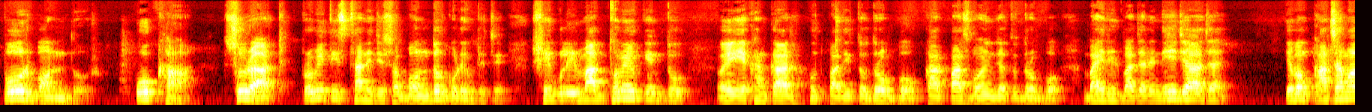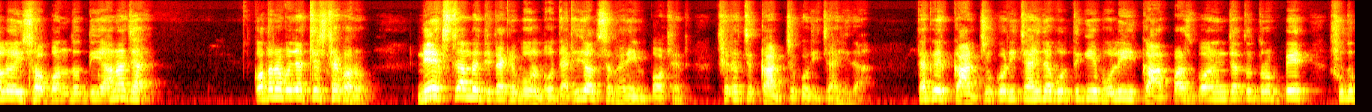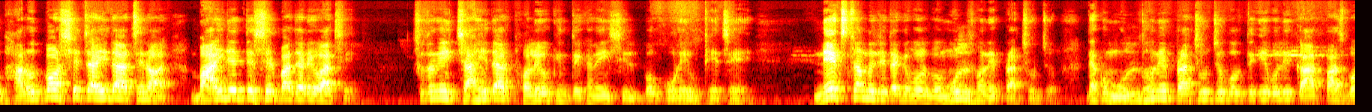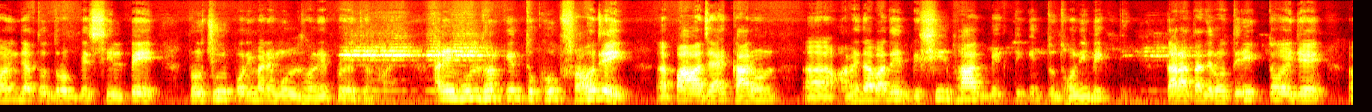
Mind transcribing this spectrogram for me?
পোরবন্দর ওখা, সুরাট প্রভৃতি স্থানে যেসব বন্দর গড়ে উঠেছে, সেগুলির মাধ্যমেও কিন্তু ওই এখানকার উৎপাদিত দ্রব্য, কার্পাস বয়নজাত দ্রব্য বাইরের বাজারে নিয়ে যাওয়া যায় এবং কাঁচামালও এই সব বন্দর দিয়ে আনা যায়। কথাটা বোঝার চেষ্টা করো? নেক্সট আমরা যেটাকে বলব that is also very important সেটা হচ্ছে কার্যকরী চাহিদা। দেখো এর কার্যকরী চাহিদা বলতে গিয়ে বলি কার্পাস বয়নজাত দ্রব্যের শুধু ভারতবর্ষে চাহিদা আছে নয় বাইরের দেশের বাজারেও আছে। সুতরাং এই চাহিদার ফলেও কিন্তু এখানে এই শিল্প গড়ে উঠেছে। নেক্সট আমরা যেটাকে বলব মূলধনের প্রাচুর্য। দেখো মূলধনের প্রাচুর্য বলতে গিয়ে বলি কার্পাস বয়নজাত দ্রব্যের শিল্পে প্রচুর পরিমাণে মূলধনের প্রয়োজন হয়। আর এই মূলধন কিন্তু খুব সহজেই পাওয়া যায়। কারণ আহ, আমেদাবাদের বেশিরভাগ ব্যক্তি কিন্তু ধনী ব্যক্তি। তারা তাদের অতিরিক্ত এই যে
